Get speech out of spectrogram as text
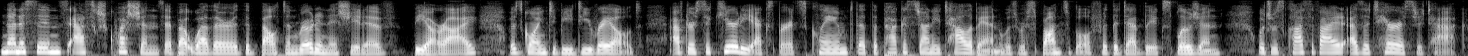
Netizens asked questions about whether the Belt and Road Initiative, BRI, was going to be derailed after security experts claimed that the Pakistani Taliban was responsible for the deadly explosion, which was classified as a terrorist attack,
